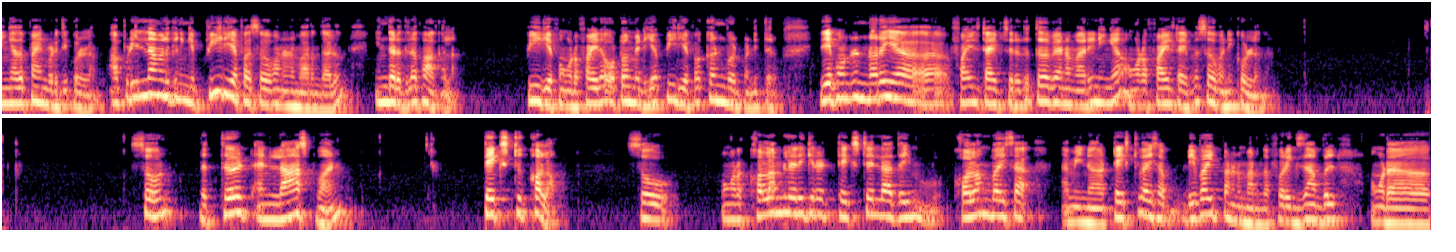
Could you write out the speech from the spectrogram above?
நீங்கள் அதை பயன்படுத்தி கொள்ளலாம். அப்படி இல்லாமலுக்கு நீங்கள் பிடிஎஃபை சேவ் பண்ணணுமா இருந்தாலும் இந்த இடத்துல பார்க்கலாம். பிடிஎஃப் உங்களோட ஃபைலை ஆட்டோமேட்டிக்காக பிடிஎஃபாக கன்வெர்ட் பண்ணி தரும். இதே போன்று நிறைய ஃபைல் டைப்ஸ் இருக்குது தேவையான மாதிரி நீங்கள் உங்களோட ஃபைல் டைப்பை சேவ் பண்ணி கொள்ளுங்கள் so the third and last one text column so உங்களோட கொலமில் இருக்கிற டெக்ஸ்ட் எல்லாத்தையும் கொலம் வைஸாக ஐ மீன் டெக்ஸ்ட் வைஸாக டிவைட் பண்ணணுமா இருந்தால் ஃபார் எக்ஸாம்பிள் உங்களோட uh,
